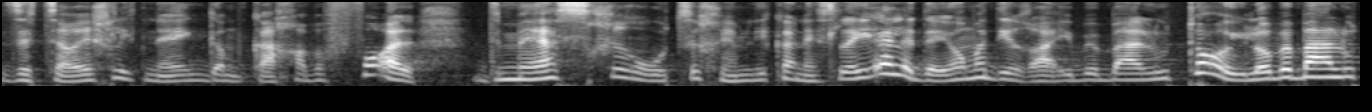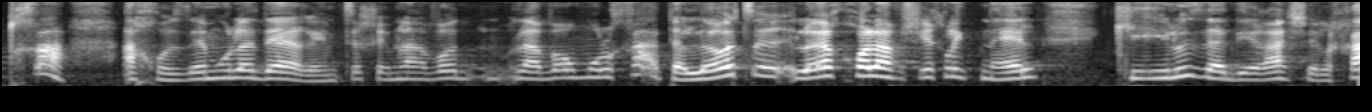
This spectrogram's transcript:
זה צריך להתנהג גם ככה בפועל. דמי השכירות צריכים להיכנס לילד. היום הדירה היא בבעלותו, היא לא בבעלותך. החוזה מול הדיירים צריכים לעבוד, לעבור מולך. אתה לא, לא יכול להמשיך להתנהל כאילו זה הדירה שלך,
